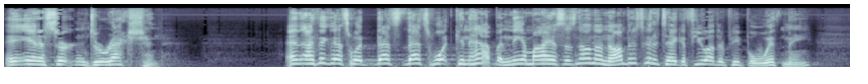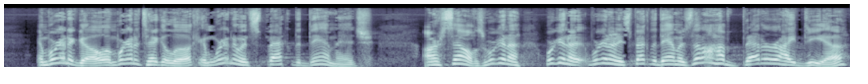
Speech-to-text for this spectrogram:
in a certain direction. And I think that's what, that's, that's what can happen. Nehemiah says, No, no, no, I'm just going to take a few other people with me, and we're going to go and we're going to take a look and we're going to inspect the damage ourselves. We're gonna, we're gonna, we're gonna inspect the damage. Then I'll have better idea.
